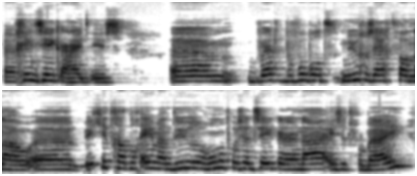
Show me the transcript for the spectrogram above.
uh, geen zekerheid is. Um, werd bijvoorbeeld nu gezegd van nou, uh, weet je, het gaat nog één maand duren, 100% zeker daarna is het voorbij.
